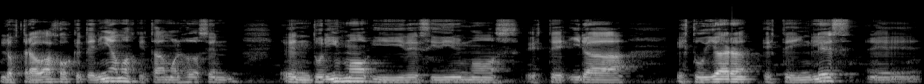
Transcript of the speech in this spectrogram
los trabajos que teníamos, que estábamos los dos en, en turismo, y decidimos este, ir a estudiar este, inglés eh,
